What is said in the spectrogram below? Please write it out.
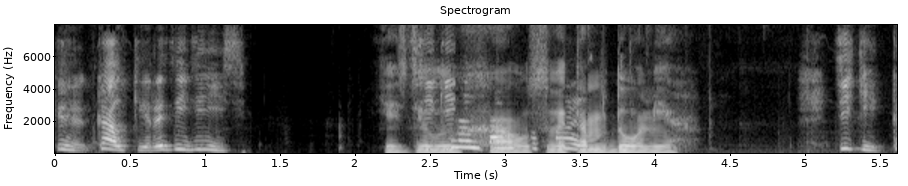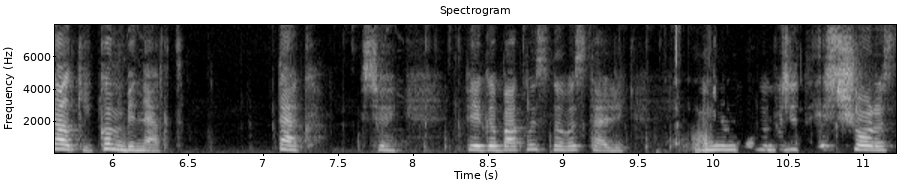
Э, Калки, разъединись. Я сделаю там хаос в этом доме. Тики, Калки, комбинакт. Так, все. Пегабак, мы снова стали. Мне нужно будет еще раз,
